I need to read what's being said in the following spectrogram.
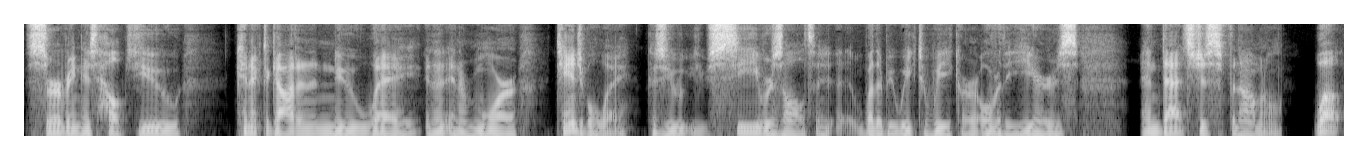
serving has helped you connect to God in a new way, in a, in a more tangible way, because you you see results, uh, whether it be week to week or over the years, and that's just phenomenal. Well,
